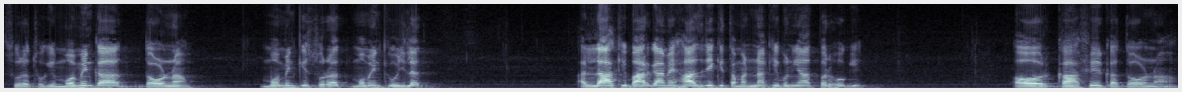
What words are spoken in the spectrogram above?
सूरत होगी। मोमिन का दौड़ना, मोमिन की सूरत, मोमिन की उजलत अल्लाह की बारगाह में हाज़िरी की तमन्ना की बुनियाद पर होगी। और काफिर का दौड़ना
